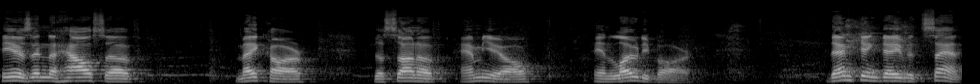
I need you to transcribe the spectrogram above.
he is in the house of Machir, the son of Ammiel, in Lodebar. Then King David sent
